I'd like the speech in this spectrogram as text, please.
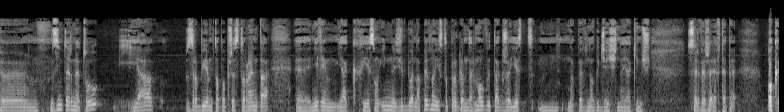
e, z internetu. Ja zrobiłem to poprzez torrenta. Nie wiem, jakie są inne źródła. Na pewno jest to program darmowy, także jest mm, na pewno gdzieś na jakimś serwerze FTP. Ok,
